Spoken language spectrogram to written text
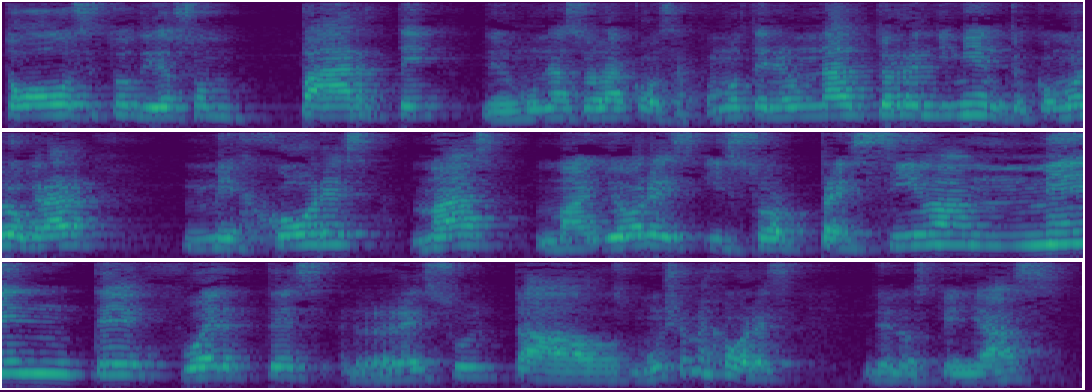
todos estos videos son parte de una sola cosa, cómo tener un alto rendimiento, cómo lograr mejores, más mayores y sorpresivamente fuertes resultados, mucho mejores de los que ya has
